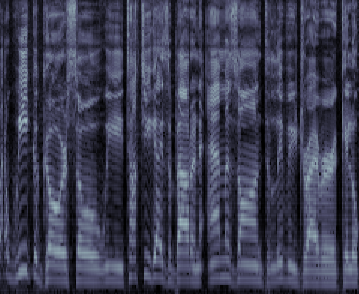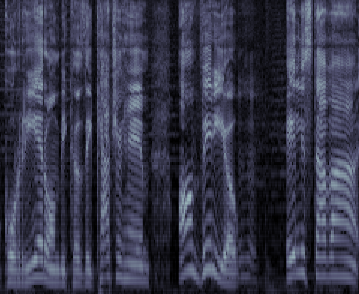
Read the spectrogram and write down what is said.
About a week ago or so, we talked to you guys about an Amazon delivery driver que lo corrieron because they captured him on video. Mm-hmm. Él estaba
